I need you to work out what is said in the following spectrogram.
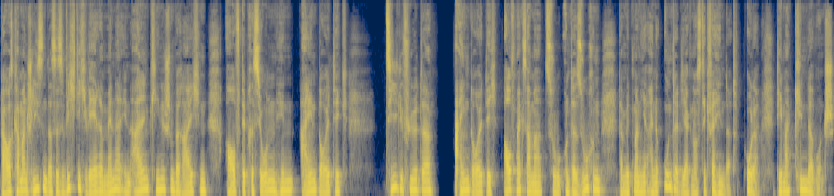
Daraus kann man schließen, dass es wichtig wäre, Männer in allen klinischen Bereichen auf Depressionen hin eindeutig zielgeführter eindeutig aufmerksamer zu untersuchen, damit man hier eine Unterdiagnostik verhindert. Oder Thema Kinderwunsch.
